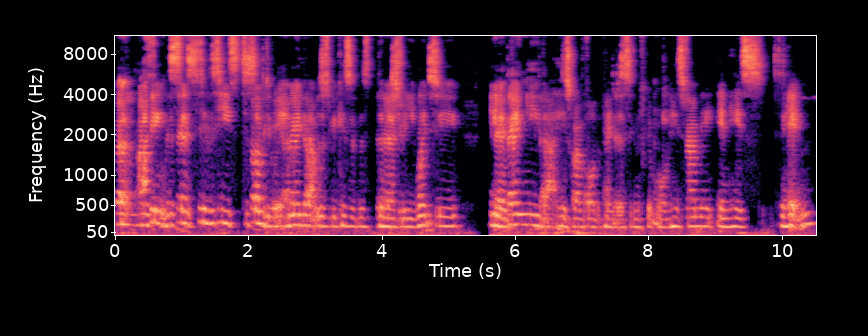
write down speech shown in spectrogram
But I think the sensitivities to some degree, and maybe that was because of the, the nursery he went to, you know, they knew that his grandfather played a significant role in his family, in his, to him,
